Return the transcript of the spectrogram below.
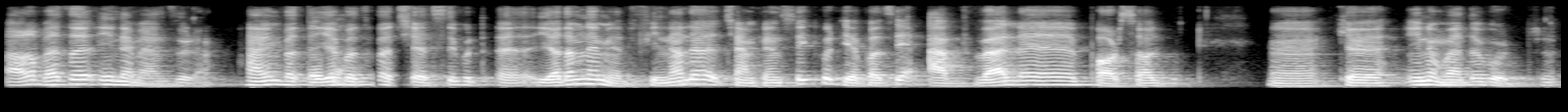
آقا بذار اینه منظورم. همین با... یه بازی با چلسی بود. یادم نمیاد. فینال Champions League بود. یه بازی اول پارسال بود. که این اومده بود.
